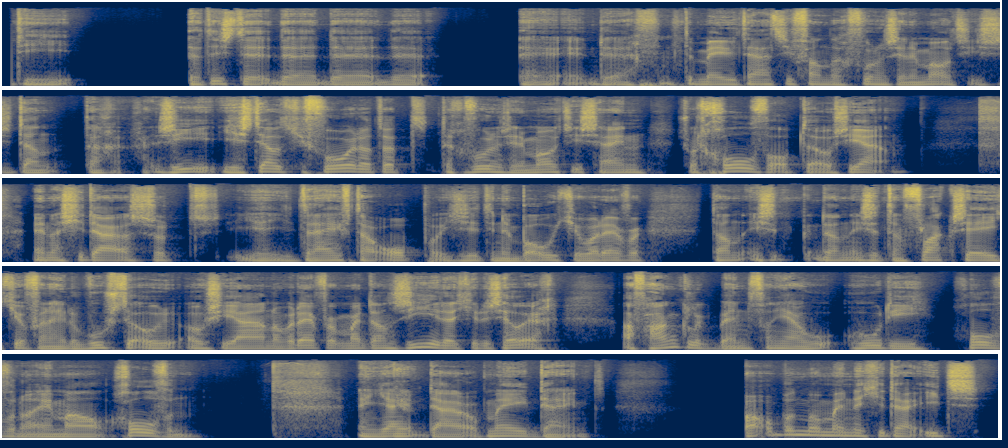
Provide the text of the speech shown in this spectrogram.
die, dat is de, de, de, de de, de, de, meditatie van de gevoelens en emoties. Dus dan, dan zie je, je stelt je voor dat het, de gevoelens en emoties zijn soort golven op de oceaan. En als je daar een soort, je, je drijft daarop, je zit in een bootje, whatever, dan is, het, dan is het een vlak zeetje of een hele woeste oceaan of whatever. Maar dan zie je dat je dus heel erg afhankelijk bent van ja, hoe, hoe die golven nou eenmaal golven. En jij daarop meedijnt. Maar op het moment dat je daar iets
